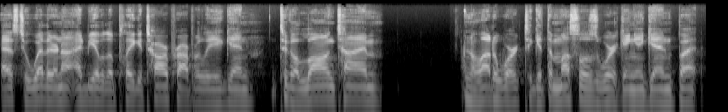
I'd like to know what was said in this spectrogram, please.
as to whether or not I'd be able to play guitar properly again. It took a long time and a lot of work to get the muscles working again, but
